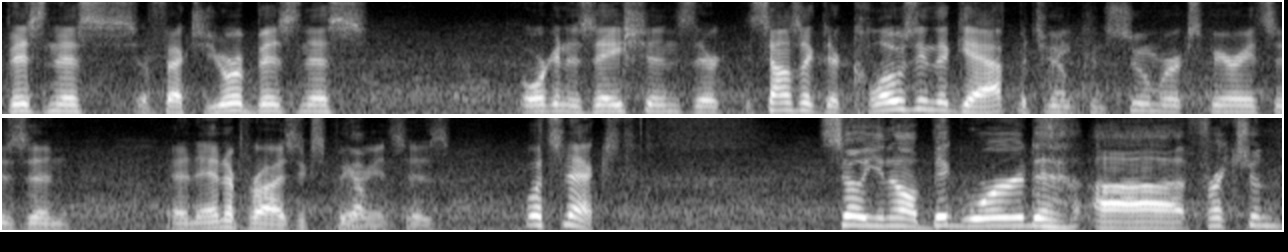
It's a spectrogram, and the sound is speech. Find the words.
business, affects your business, organizations, it sounds like they're closing the gap between yep. consumer experiences and, and enterprise experiences. Yep. What's next? So, you know, a big word, uh, friction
